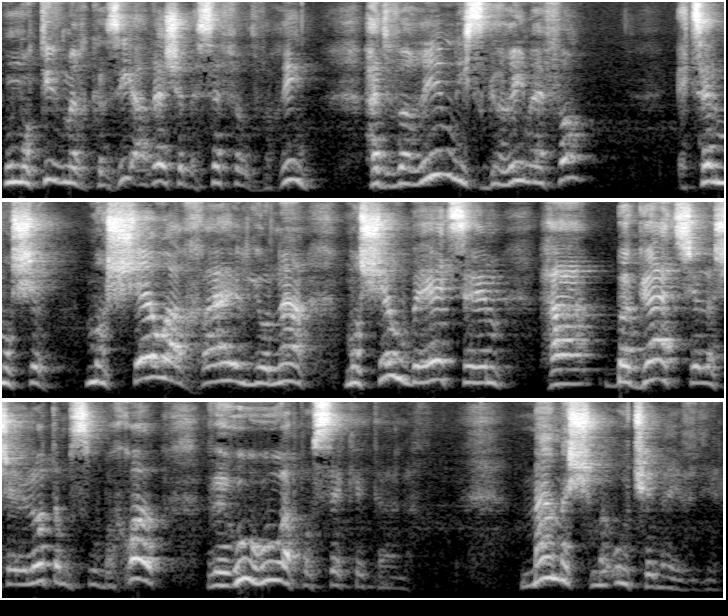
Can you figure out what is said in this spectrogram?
הוא מוטיב מרכזי, הרי שבספר דברים, הדברים נסגרים איפה? אצל משה. משה הוא הערכאה העליונה, משה הוא בעצם הבג"ץ של השאלות המסובכות, והוא-הוא הפוסק את ההלכה. מה המשמעות של ההבדל?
